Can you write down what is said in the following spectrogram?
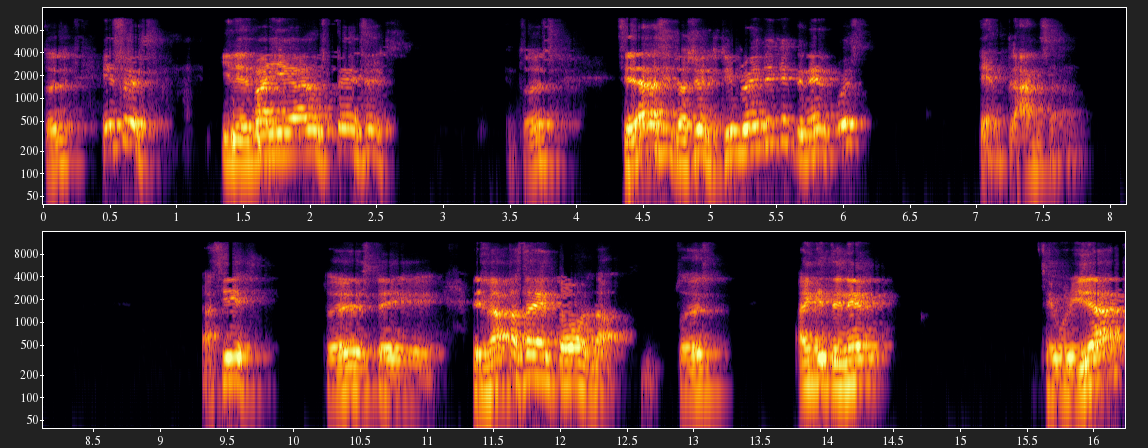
Entonces, eso es. Y les va a llegar a ustedes eso. Entonces, se dan las situaciones. Simplemente hay que tener, pues, templanza, ¿no? Así es. Entonces, este, les va a pasar en todos lados. Entonces, hay que tener seguridad,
